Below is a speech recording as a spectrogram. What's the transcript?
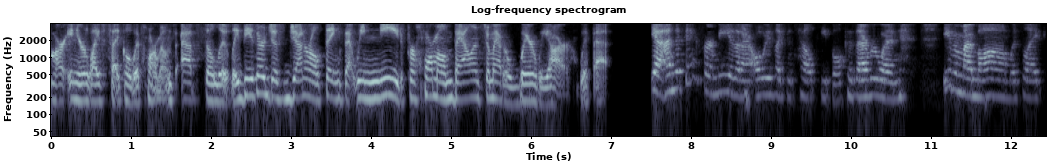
are in your life cycle with hormones. Absolutely, these are just general things that we need for hormone balance, no matter where we are with that. Yeah, and the thing for me that I always like to tell people, because everyone, even my mom, was like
